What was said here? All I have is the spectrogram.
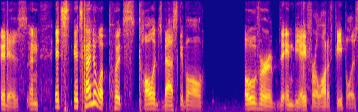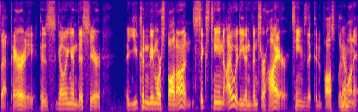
it is. And it's it's kind of what puts college basketball over the NBA for a lot of people is that parity. Because going in this year, you couldn't be more spot on. 16, I would even venture higher teams that could have possibly yeah. won it.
